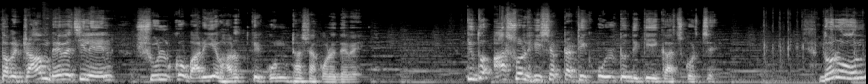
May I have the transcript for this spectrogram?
তবে ট্রাম্প ভেবেছিলেন শুল্ক বাড়িয়ে ভারতকে কোণঠাসা করে দেবে। কিন্তু আসল হিসেবটা ঠিক উল্টো দিকেই কাজ করছে। ধরুন,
